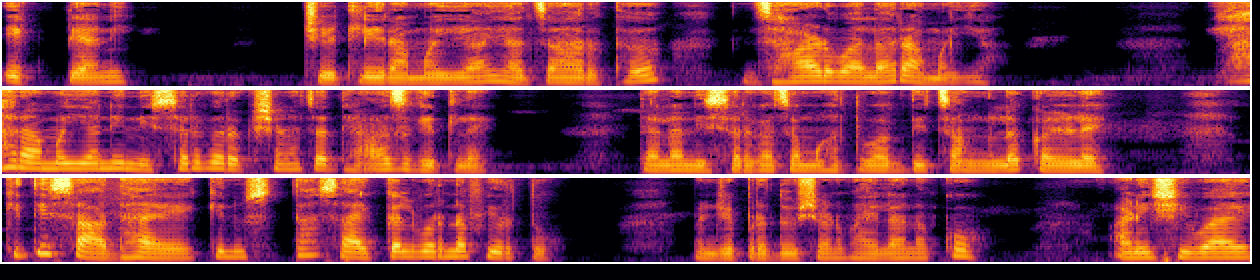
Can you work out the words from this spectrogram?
एकट्यानी. चेटली रामय्या ह्याचा अर्थ झाडवाला रामय्या. ह्या रामय्याने निसर्ग रक्षणाचा ध्यास घेतला आहे त्याला निसर्गाचं महत्त्व अगदी चांगलं कळलं आहे किती साधा आहे की नुसता सायकलवरनं फिरतो. म्हणजे प्रदूषण व्हायला नको. आणि शिवाय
